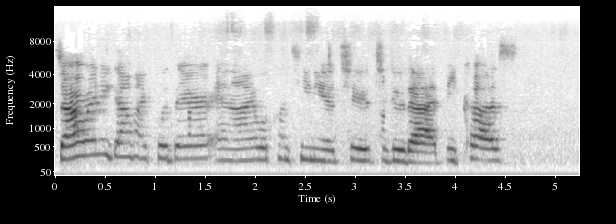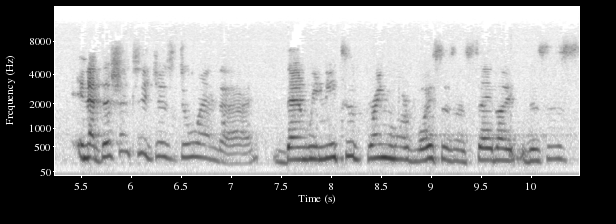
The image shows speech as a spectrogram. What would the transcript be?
So I already got my foot there, and I will continue to to do that because, in addition to just doing that, then we need to bring more voices and say like this is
